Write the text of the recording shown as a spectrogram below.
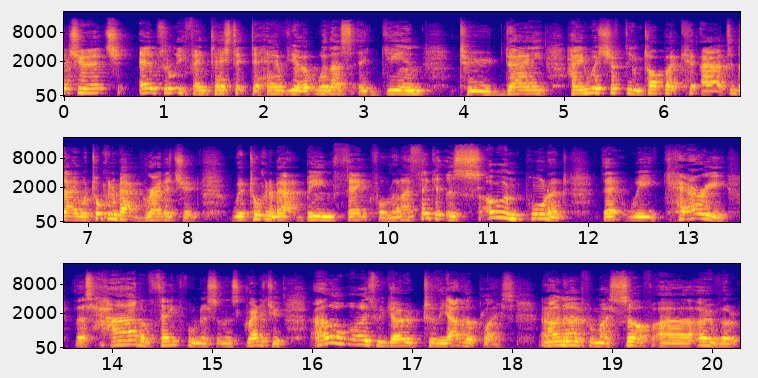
church. Absolutely fantastic to have you with us again today. Hey, we're shifting topic uh, today. We're talking about gratitude. We're talking about being thankful. And I think it is so important that we carry this heart of thankfulness and this gratitude. Otherwise, we go to the other place. And I know for myself, uh, over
